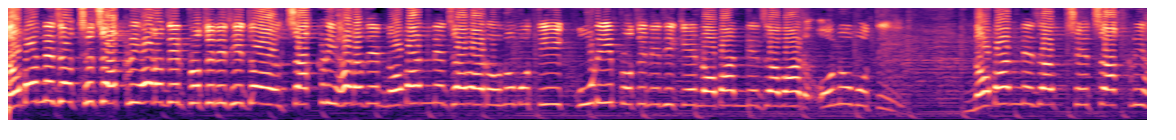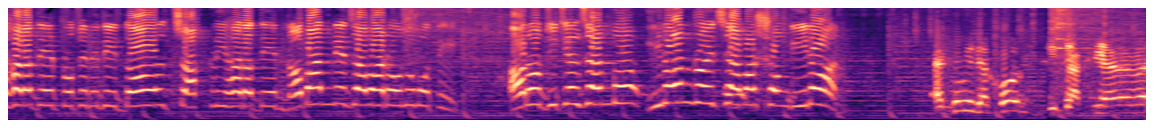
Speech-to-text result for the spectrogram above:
নবান্নে যাচ্ছে চাকরিহারাদের প্রতিনিধি দল। চাকরিহারাদের নবান্নে যাওয়ার অনুমতি কুড়ি প্রতিনিধিকে নবান্নে যাওয়ার অনুমতি। নবান্নে যাচ্ছে চাকরিহারাদের প্রতিনিধি দল চাকরিহারাদের নবান্নে যাওয়ার অনুমতি। আরও ডিটেল জানব। ইরন রয়েছে আমার সঙ্গে। ইরন। একদমই দেখো চাকরিহারারা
